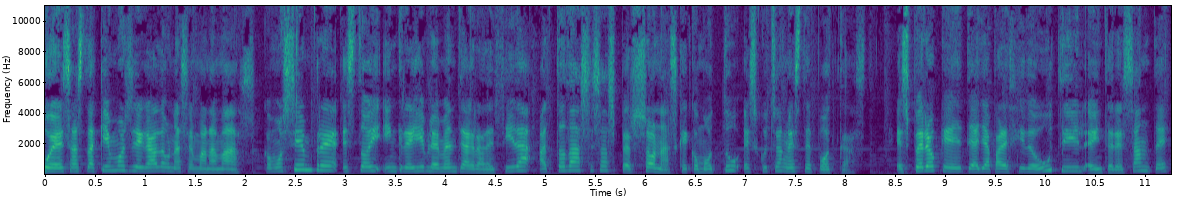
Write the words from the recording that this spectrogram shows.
Pues hasta aquí hemos llegado una semana más. Como siempre, estoy increíblemente agradecida a todas esas personas que como tú escuchan este podcast. Espero que te haya parecido útil e interesante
